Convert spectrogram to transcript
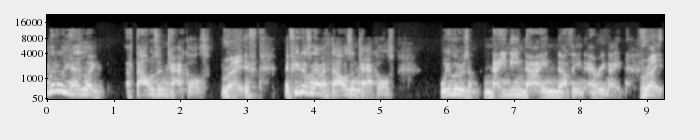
literally had like a thousand tackles Right. if if he doesn't have a thousand tackles we lose 99 nothing every night right.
